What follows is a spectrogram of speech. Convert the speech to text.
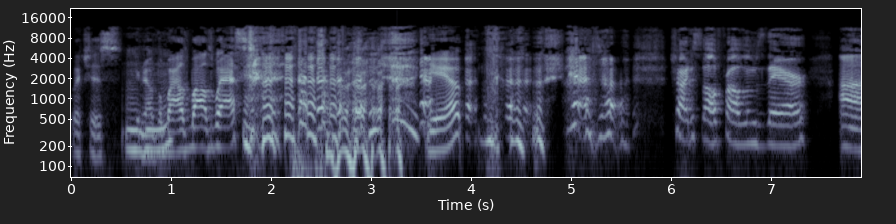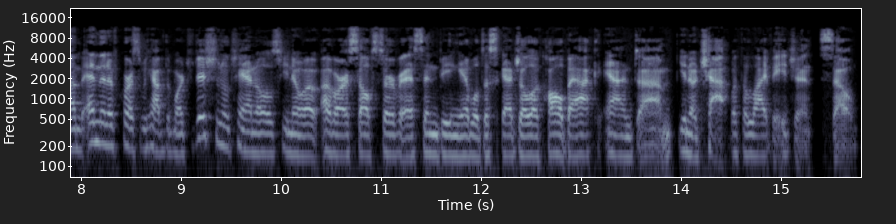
which is, mm-hmm. you know, the mm-hmm. wild, wild west. yep. and uh, try to solve problems there. Um, and then, of course, we have the more traditional channels, you know, of, of our self service and being able to schedule a callback and, um, you know, chat with a live agent. So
